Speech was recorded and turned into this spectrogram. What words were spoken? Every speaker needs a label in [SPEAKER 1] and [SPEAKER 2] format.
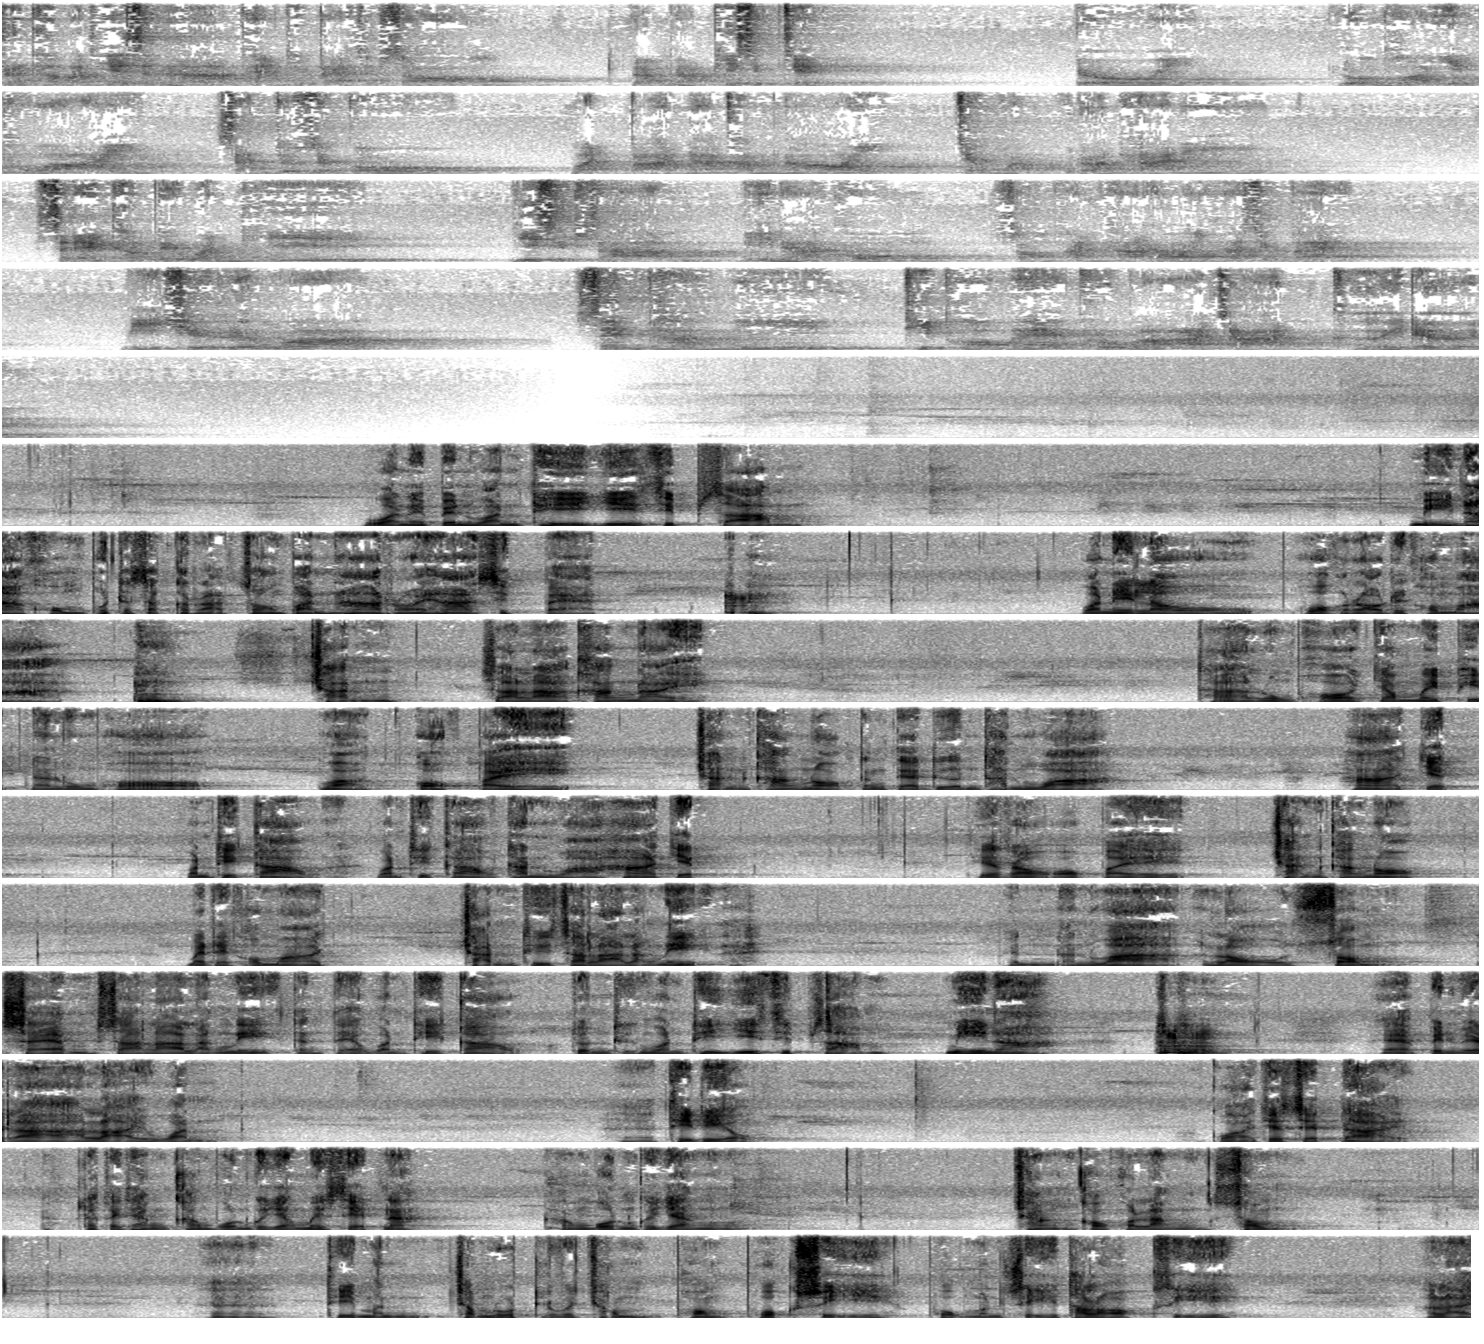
[SPEAKER 1] พระธรรมเทศนาแผ่นที่ 82 ลำดับที่ 17 โดยหลวงพ่ออินถวาย สันตุสโก วัดป่านาคำน้อย จังหวัดอุดรธานี แสดงธรรมในวันที่ 23 มีนาคม 2558 มีชื่อเรื่องว่า เส้นทางนี้ที่พ่อแม่ครูบาอาจารย์เคยเดิน
[SPEAKER 2] วันนี้เป็นวันที่ยี่สิบสามมีนาคมพุทธศักราช 2558 วันนี้เราพวกเราได้เข้ามา ฉันศาลาข้างใน ถ้าหลวงพ่อจำไม่ผิดนะหลวงพ่อว่าออกไปฉันข้างนอกตั้งแต่เดือนธันวาห้าเจ็ด วันที่เก้าวันที่เก้าธันวาห้าเจ็ดที่เราออกไปฉันข้างนอก ไม่ได้เข้ามาฉันที่ศาลาหลังนี้นะเป็นอันว่าเราซ่อมแซมศาลาหลังนี้ ตั้งแต่วันที่เก้าจนถึงวันที่ยี่สิบสามมีนา เป็นเวลาหลายวันทีเดียว กว่าจะเสร็จได้ แล้วก็ทั้งข้างบนก็ยังไม่เสร็จนะ ข้างบนก็ยังช่างเขากำลังซ่อมอที่มันชำรุดหรือว่าช่อมพ่อมพวกสีพวกมันสีถลอกสีอะไร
